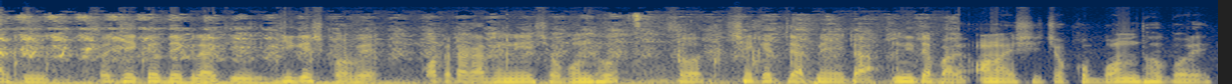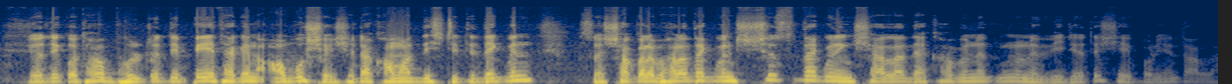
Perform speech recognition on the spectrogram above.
আর কি। তো যে কেউ দেখলে আর কি জিজ্ঞেস করবে কত টাকা দিয়ে নিয়েছো বন্ধু? তো সেক্ষেত্রে আপনি এটা নিতে পারেন। অনায়াসী চক্ষু বন্ধ করে। যদি কোথাও ভুল ত্রুটি পেয়ে থাকেন অবশ্যই সেটা ক্ষমার দৃষ্টিতে দেখবেন। তো সকলে ভালো থাকবেন সুস্থ থাকবেন। ইনশাআল্লাহ দেখা হবে নতুন ভিডিওতে। সেই পর্যন্ত আল্লাহ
